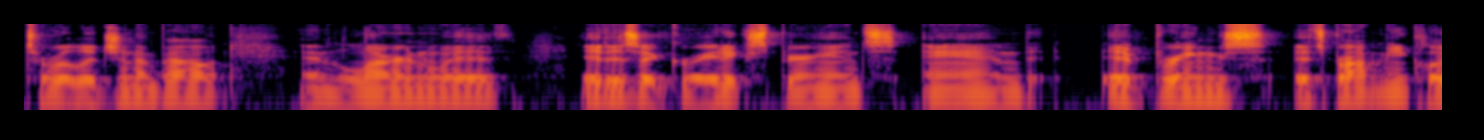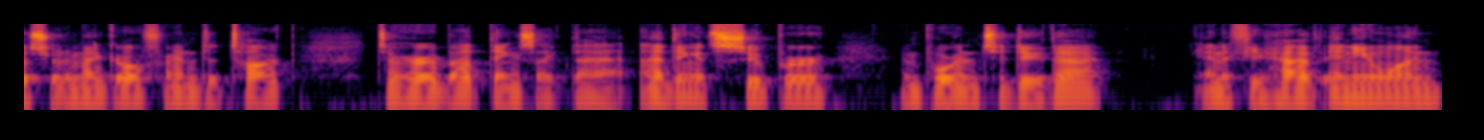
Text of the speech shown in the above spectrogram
to religion about and learn with, it is a great experience and it brings it's brought me closer to my girlfriend to talk to her about things like that. I think it's super important to do that. And if you have anyone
